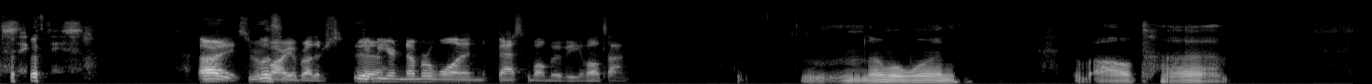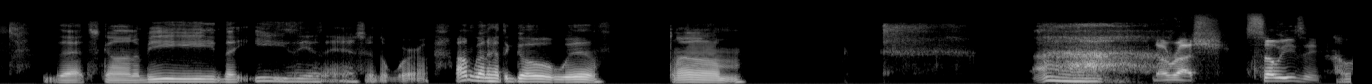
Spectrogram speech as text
sixties. All All right, right, Super listen. Mario Brothers. Give me your number one basketball movie of all time. Mm, number one of all time. That's gonna be the easiest answer in the world. I'm gonna have to go with um ah No rush. So easy. no rush.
